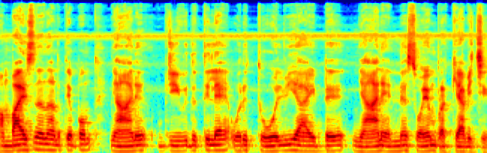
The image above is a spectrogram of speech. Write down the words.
കമ്പാരിസൺ നടത്തിയപ്പം ഞാൻ ജീവിതത്തിലെ ഒരു തോൽവിയായിട്ട് ഞാൻ എന്നെ സ്വയം പ്രഖ്യാപിച്ച്.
